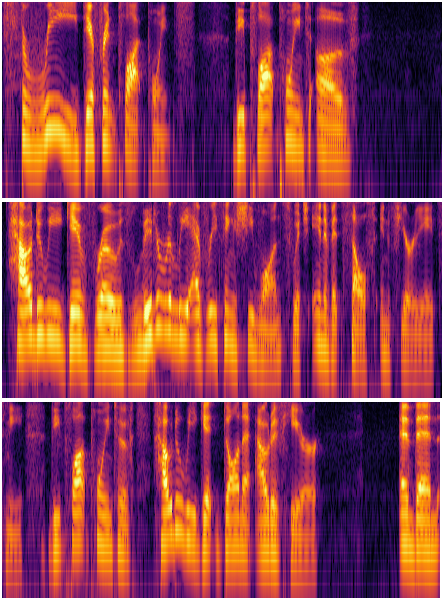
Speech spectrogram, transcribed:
three different plot points. The plot point of how do we give Rose literally everything she wants, which in of itself infuriates me. The plot point of how do we get Donna out of here? And then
